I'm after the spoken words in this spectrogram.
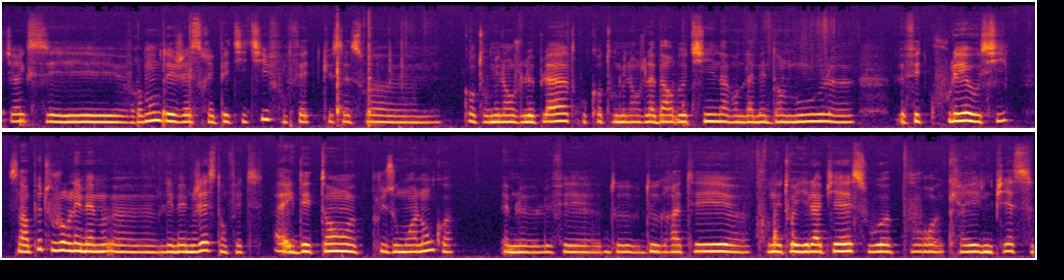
Je dirais que c'est vraiment des gestes répétitifs en fait, que ça soit euh, quand on mélange le plâtre ou quand on mélange la barbotine avant de la mettre dans le moule, euh, le fait de couler aussi. C'est un peu toujours les mêmes, euh, les mêmes gestes en fait, avec des temps euh, plus ou moins longs quoi. Même le, le fait de, de gratter pour nettoyer la pièce ou pour créer une pièce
